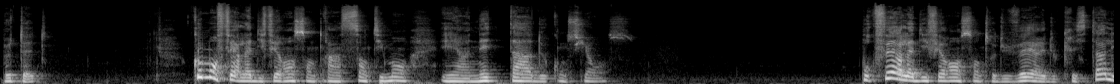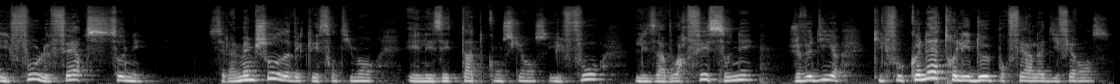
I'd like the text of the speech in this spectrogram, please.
Peut-être. Comment faire la différence entre un sentiment et un état de conscience? Pour faire la différence entre du verre et du cristal, il faut le faire sonner. C'est la même chose avec les sentiments et les états de conscience. Il faut les avoir fait sonner. Je veux dire qu'il faut connaître les deux pour faire la différence.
